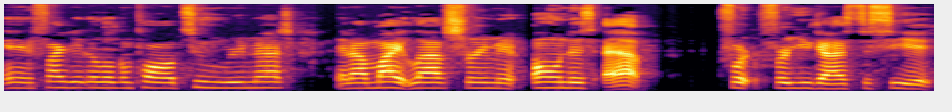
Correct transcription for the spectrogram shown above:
and if I get the Logan Paul 2 rematch, then I might live stream it on this app for for you guys to see it.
